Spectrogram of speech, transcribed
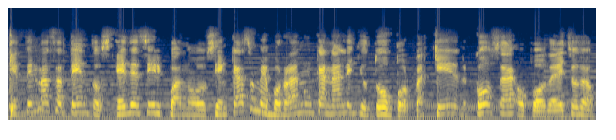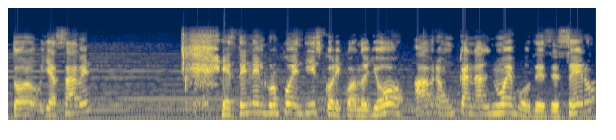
que estén más atentos. Es decir, cuando si en caso me borran un canal de YouTube por cualquier cosa o por derechos de autor, ya saben, estén en el grupo en Discord y cuando yo abra un canal nuevo desde cero,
